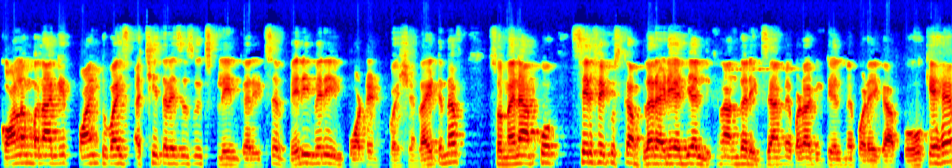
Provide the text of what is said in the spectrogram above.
कॉलम बना के पॉइंट वाइज अच्छी तरह से एक्सप्लेन करें। It's a very very important question right enough so मैंने आपको सिर्फ़ एक उसका ब्लर आइडिया दिया, लिखना अंदर एग्ज़ाम में बड़ा डिटेल में पड़ेगा आपको ओके है?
